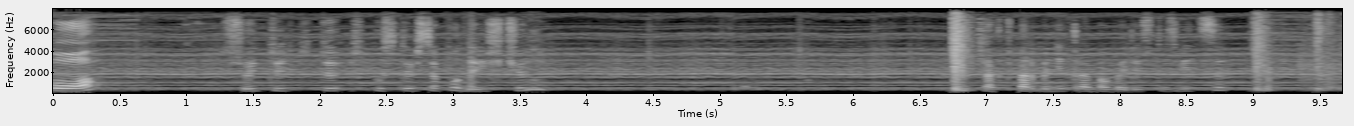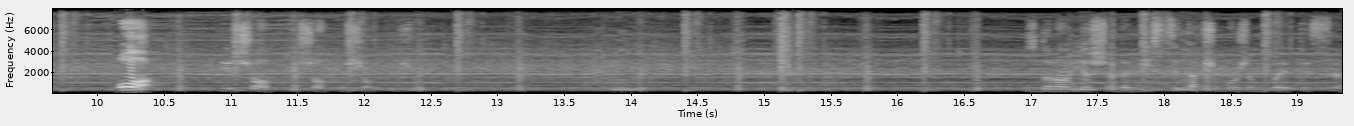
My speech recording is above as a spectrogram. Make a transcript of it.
О! Що ти спустився понижче. Так, тепер мені треба вилізти звідси. О! Пішов, пішов, пішов, пішов. Здоров'я ще на місці, так що можемо битися.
